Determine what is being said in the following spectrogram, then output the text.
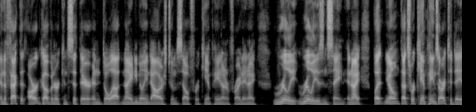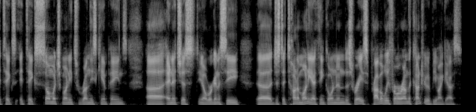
And the fact that our governor can sit there and dole out $90 million to himself for a campaign on a Friday night really, really is insane. And I, but you know, that's where campaigns are today. It takes, it takes so much money to run these campaigns. Uh, and it's just, you know, we're going to see uh, just a ton of money, I think, going into this race, probably from around the country would be my guess.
